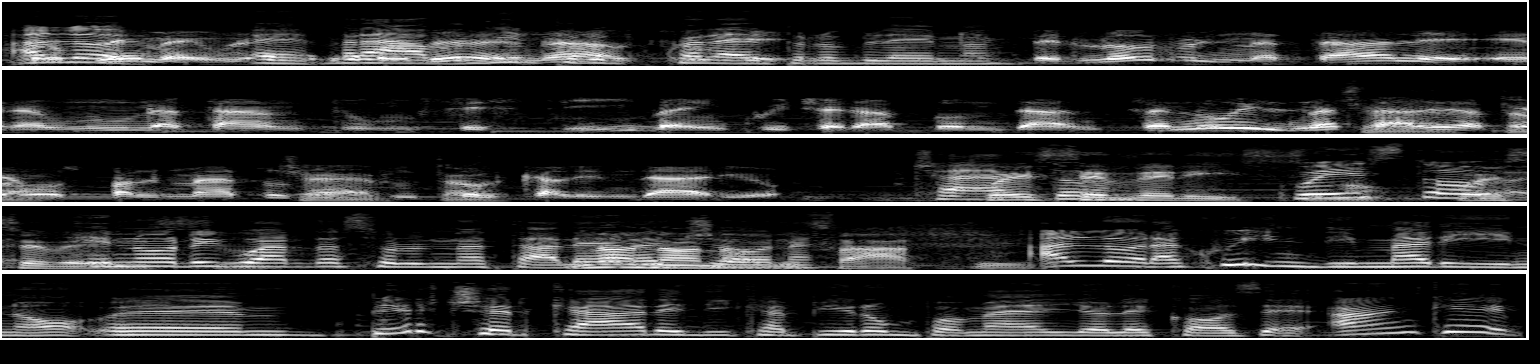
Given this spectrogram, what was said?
Allora, problema è un- eh, bravo, problema è un altro, qual è il problema? per loro il Natale era un una tantum festiva in cui c'era abbondanza, noi il Natale Certo, l'abbiamo spalmato certo. su tutto il calendario. Certo. Questo è verissimo, Questo, questo è e non verissimo. riguarda solo il Natale, No, hai no, no, ragione. difatti. Allora, quindi Marino, ehm, per cercare di capire un po' meglio le cose, anche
